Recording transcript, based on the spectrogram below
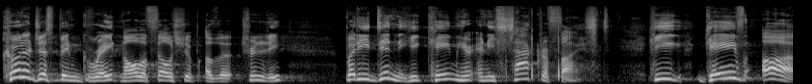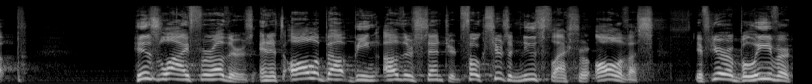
could have just been great in all the fellowship of the Trinity, But he didn't. He came here and he sacrificed. He gave up his life for others, and it's all about being other centered. Folks, here's a newsflash for all of us. If you're a believer,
